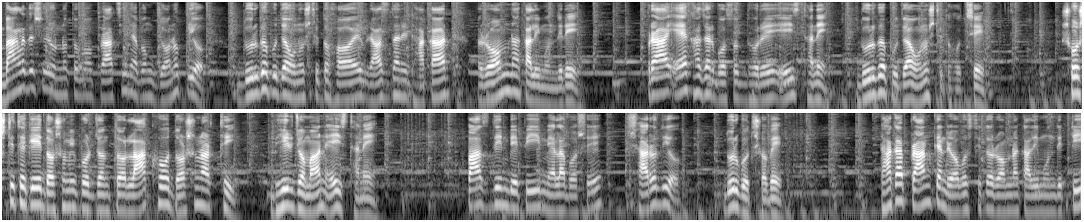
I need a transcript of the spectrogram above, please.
বাংলাদেশের অন্যতম প্রাচীন এবং জনপ্রিয় দুর্গাপূজা অনুষ্ঠিত হয় রাজধানী ঢাকার রমনা কালী মন্দিরে। প্রায় এক হাজার বছর ধরে এই স্থানে দুর্গাপূজা অনুষ্ঠিত হচ্ছে। ষষ্ঠী থেকে দশমী পর্যন্ত লাখো দর্শনার্থী ভিড় জমান এই স্থানে। পাঁচ দিন ব্যাপী মেলা বসে শারদীয় দুর্গোৎসবে। ঢাকার প্রাণকেন্দ্রে অবস্থিত রমনা কালী মন্দিরটি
